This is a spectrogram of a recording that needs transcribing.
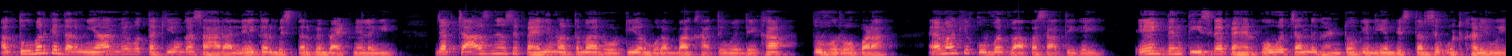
اکتوبر کے درمیان میں وہ تکیوں کا سہارا لے کر بستر پہ بیٹھنے لگی۔ جب چارلز نے اسے پہلی مرتبہ روٹی اور مربع کھاتے ہوئے دیکھا تو وہ رو پڑا۔ ایما کی قوت واپس آتی گئی۔ ایک دن تیسرے پہر کو وہ چند گھنٹوں کے لیے بستر سے اٹھ کھڑی ہوئی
